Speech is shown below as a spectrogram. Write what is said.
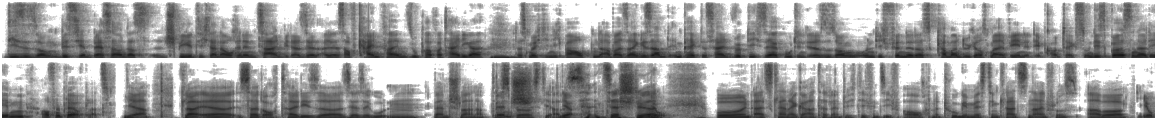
diese Saison ein bisschen besser. Und das spiegelt sich dann auch in den Zahlen wieder. Also er ist auf keinen Fall ein super Verteidiger, mhm. das möchte ich nicht behaupten. Aber sein Gesamtimpact ist halt wirklich sehr gut in dieser Saison. Und ich finde, das kann man durchaus mal erwähnen in dem Kontext. Und die Spurs sind halt eben auf einem Playoff-Platz. Ja, klar, er ist halt auch Teil dieser sehr, sehr guten Bench-Line-Up der Bench. Spurs, die alles ja. zerstören. Jo. Und als kleiner Guard hat er natürlich defensiv auch naturgemäß den kleinsten Einfluss. Aber jo.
